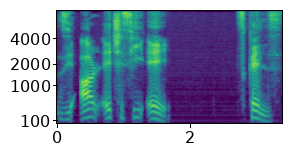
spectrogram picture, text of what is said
the RHCA skills.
